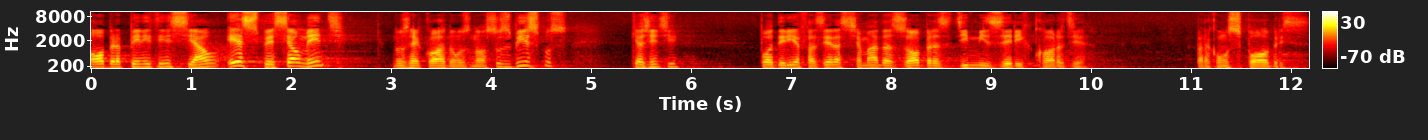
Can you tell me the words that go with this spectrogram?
obra penitencial, especialmente, nos recordam os nossos bispos, que a gente poderia fazer as chamadas obras de misericórdia para com os pobres,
